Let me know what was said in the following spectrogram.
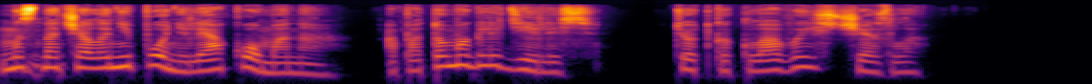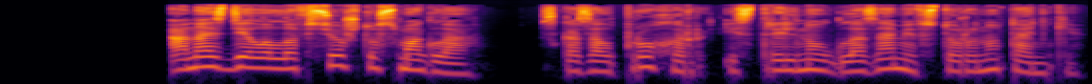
Мы сначала не поняли, о ком она, а потом огляделись. Тетка Клава исчезла. «Она сделала все, что смогла», — сказал Прохор и стрельнул глазами в сторону Таньки.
